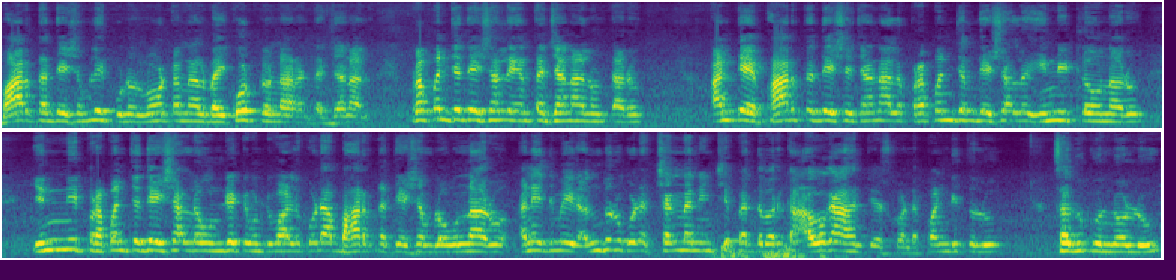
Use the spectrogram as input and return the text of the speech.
భారతదేశంలో ఇప్పుడు నూట నలభై కోట్లు ఉన్నారంట జనాలు. ప్రపంచ దేశాల్లో ఎంత జనాలు ఉంటారు? అంటే భారతదేశ జనాలు ప్రపంచం దేశాల్లో ఎన్నిట్లో ఉన్నారు? ఎన్ని ప్రపంచ దేశాల్లో ఉండేటువంటి వాళ్ళు కూడా భారతదేశంలో ఉన్నారు అనేది మీరు అందరూ కూడా చిన్న నుంచి పెద్ద వరకు అవగాహన చేసుకోండి. పండితులు చదువుకున్నోళ్ళు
